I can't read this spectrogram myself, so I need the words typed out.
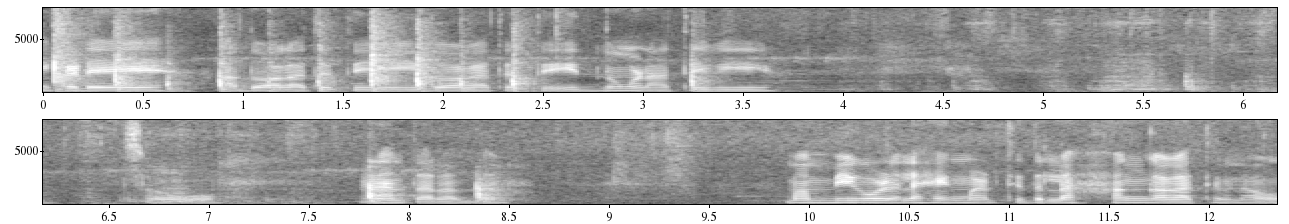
ಈ ಕಡೆ ಅದು ಆಗತೈತಿ, ಇದು ಆಗತೈತಿ ಇದನ್ನೂ ಮಾಡತ್ತೀವಿ ಸೊ ಏನಂತಾರದು ಮಮ್ಮಿಗಳೆಲ್ಲ ಹೆಂಗೆ ಮಾಡ್ತಿದ್ರಲ್ಲ, ಹಂಗೆ ಆಗತ್ತೀವಿ ನಾವು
